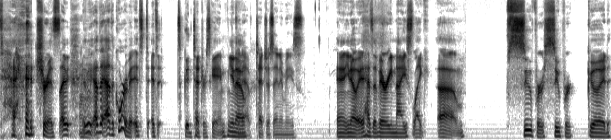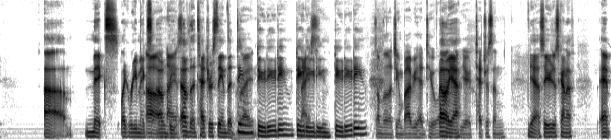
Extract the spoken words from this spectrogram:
tetris i mean, Mm-hmm. mean at, the, at the core of it it's it's a, it's a good tetris game you know You have Tetris enemies. and you know it has a very nice like um super super good um mix like remix Oh, of nice. the of the tetris theme the do Right. do do do do do Nice. do do do do Something that you can bob your head to. Oh, yeah. You're Tetris and yeah so you're just kind of and,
